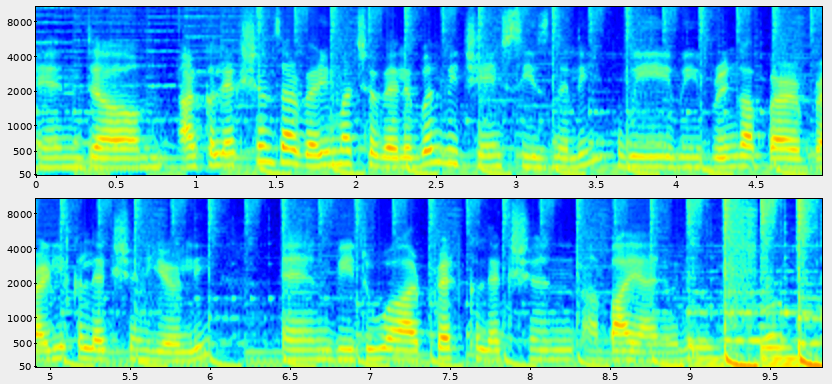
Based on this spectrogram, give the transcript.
And um, our collections are very much available. We change seasonally. We, we bring up our bridal collection yearly and we do our pret collection uh, biannually.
